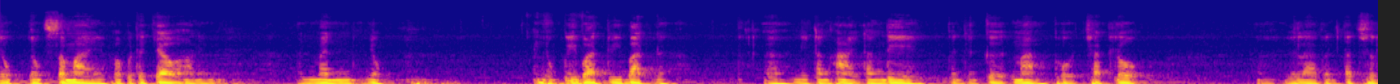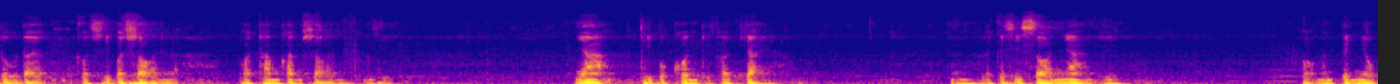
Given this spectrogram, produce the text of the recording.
ยุคยุคสมัยพระพุทธเจ้าเฮานี่มันมันยุคยุควิบัติวิบัติเลยเอ่อมีทั้งหายทั้งดีเป็นจึงเกิดมาโพดชัดโลก เวลาเป็นตัดสรูได้ก็สิบสอนละพอทำคำสอนมันสิยากที่บุคคลที่เข้าใจ แล้วก็สิสอนยากอีก เพราะมันเป็นยก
